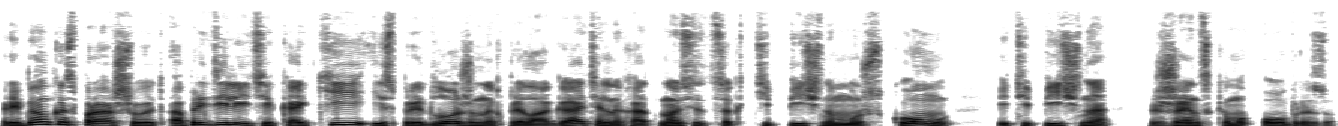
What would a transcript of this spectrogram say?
Ребенка спрашивают, определите, какие из предложенных прилагательных относятся к типично мужскому и типично женскому образу.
